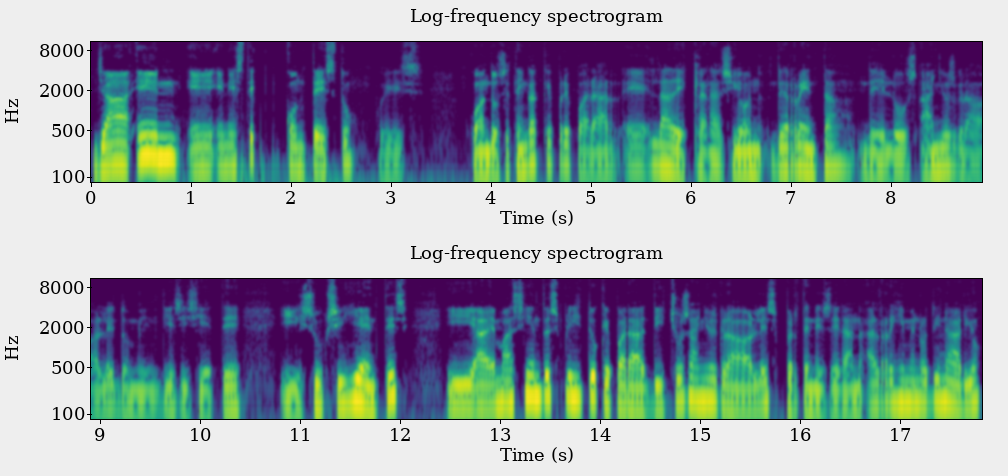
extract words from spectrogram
Ya en, eh, en este contexto, pues cuando se tenga que preparar eh, la declaración de renta de los años grabables 2017 y subsiguientes y además siendo explícito que para dichos años grabables pertenecerán al régimen ordinario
